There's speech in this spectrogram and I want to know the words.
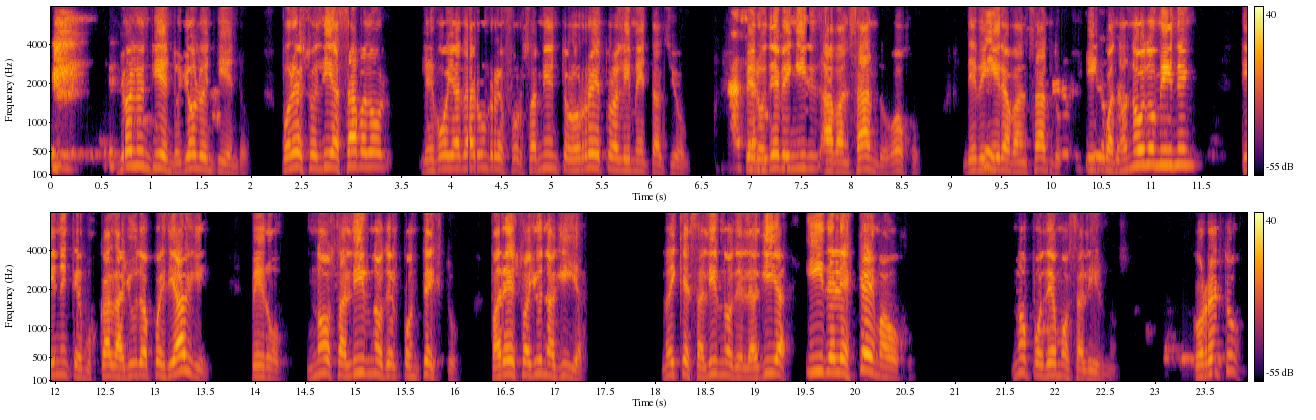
Yo lo entiendo, yo lo entiendo. Por eso el día sábado les voy a dar un reforzamiento o retroalimentación, gracias, pero doctor. deben ir avanzando, ojo, deben Sí, ir avanzando. claro que sí, Y cuando doctor. no dominen, tienen que buscar la ayuda pues de alguien, pero no salirnos del contexto. Para eso hay una guía. No hay que salirnos de la guía y del esquema, ojo. No podemos salirnos. ¿Correcto?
